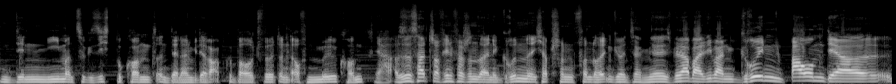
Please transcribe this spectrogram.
den niemand zu Gesicht bekommt und der dann wieder abgebaut wird und auf den Müll kommt. Ja, also es hat auf jeden Fall schon seine Gründe. Ich habe schon von Leuten gehört, die sagen, ich will aber lieber einen grünen Baum, der,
